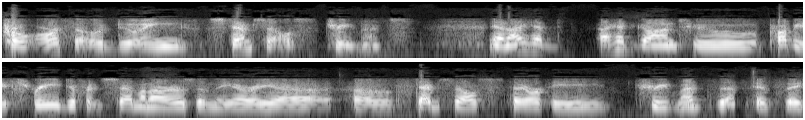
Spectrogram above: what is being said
Pro Ortho doing stem cells treatments. And I had I had gone to probably three different seminars in the area of stem cell therapy treatment. And it, they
